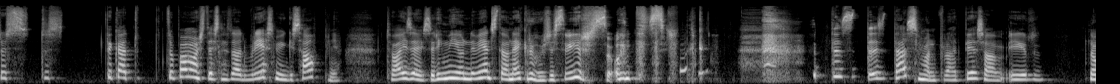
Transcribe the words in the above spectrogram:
tas, tas, tā kā tu pamosties no tāda briesmīga sapņa. Tu aizies rīmī un neviens tev nekrūžas virsū. Tas, tas, tas, tas, manuprāt, tiešām ir nu,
